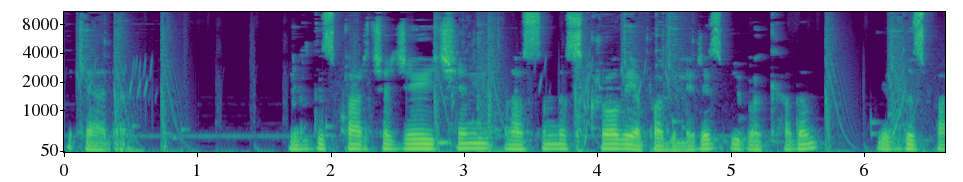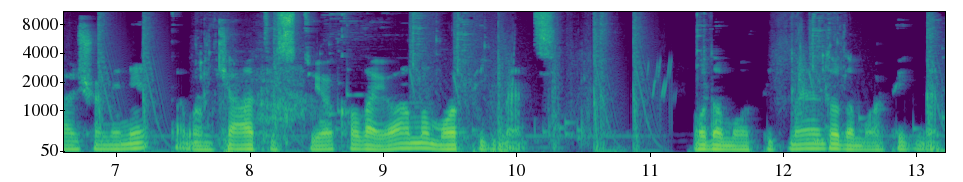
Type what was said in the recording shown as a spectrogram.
Pekala. Yıldız parçacığı için aslında scroll yapabiliriz. Bir bakalım. Yıldız parşömeni tamam kağıt istiyor. Kolay o ama mor pigment. O da mor pigment, o da mor pigment.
